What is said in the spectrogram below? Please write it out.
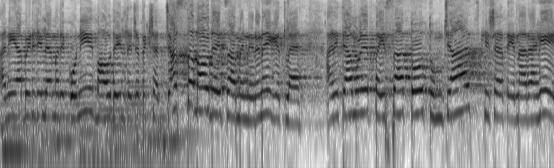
आणि या बीड जिल्ह्यामध्ये कोणी भाव देईल त्याच्यापेक्षा जास्त भाव द्यायचा आम्ही निर्णय घेतलाय. आणि त्यामुळे पैसा तो तुमच्याच खिशात येणार आहे.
